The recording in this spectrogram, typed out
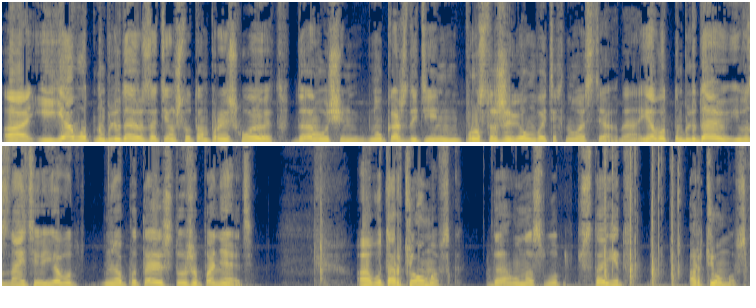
А, и я вот наблюдаю за тем, что там происходит, да, очень, ну, каждый день, мы просто живем в этих новостях, да. Я вот наблюдаю, и вы знаете, я вот э, пытаюсь тоже понять. А вот Артемовск, да, у нас вот стоит Артемовск.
